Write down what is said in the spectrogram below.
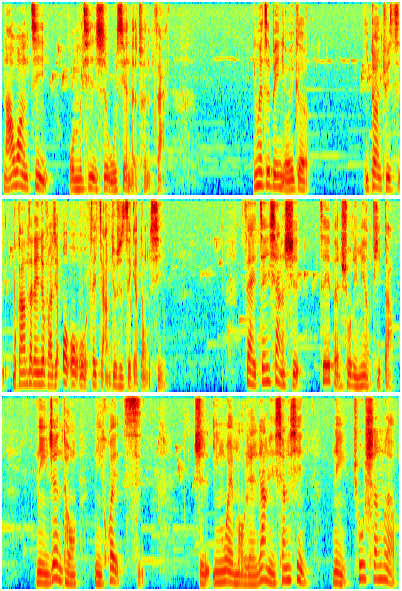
然后忘记我们其实是无限的存在。因为这边有一个一段句子，我刚刚在那边就发现，哦哦哦，在讲就是这个东西，在真相是这一本书里面有提到。你认同你会死，只因为某人让你相信你出生了。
